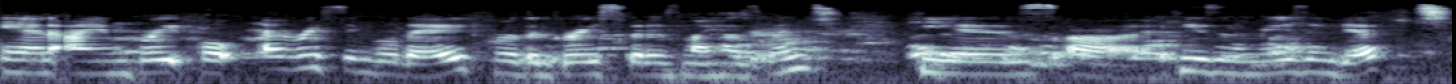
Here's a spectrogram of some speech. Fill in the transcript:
And I am grateful every single day for the grace that is my husband. He is uh, he is an amazing gift.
